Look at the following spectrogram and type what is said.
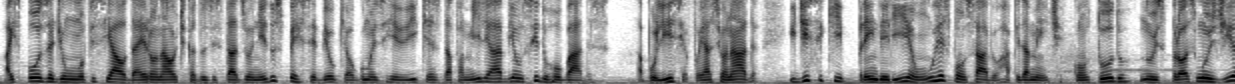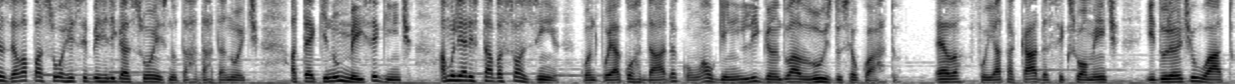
a esposa de um oficial da Aeronáutica dos Estados Unidos percebeu que algumas relíquias da família haviam sido roubadas. A polícia foi acionada e disse que prenderiam o responsável rapidamente. Contudo, nos próximos dias ela passou a receber ligações no tardar da noite, até que no mês seguinte a mulher estava sozinha quando foi acordada com alguém ligando a luz do seu quarto. Ela foi atacada sexualmente e durante o ato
